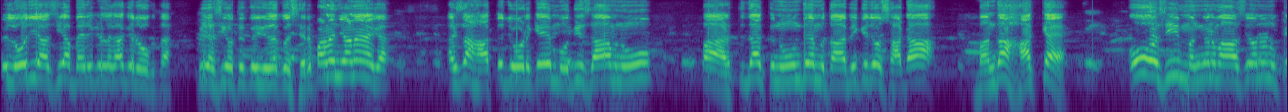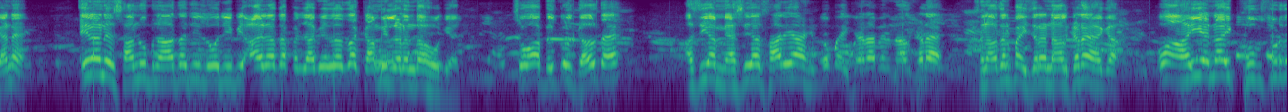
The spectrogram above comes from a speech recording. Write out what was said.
ਵੀ ਲੋ ਜੀ, ਅਸੀਂ ਆ ਬੈਰੀਕੇਡ ਲਗਾ ਕੇ ਰੋਕਤਾ ਵੀ ਅਸੀਂ ਉੱਥੇ ਕੋਈ ਕੋਈ ਸਿਰ ਪਾੜਨ ਜਾਣਾ ਹੈਗਾ। ਅਸੀਂ ਤਾਂ ਹੱਥ ਜੋੜ ਕੇ ਮੋਦੀ ਸਾਹਿਬ ਨੂੰ ਭਾਰਤ ਦਾ ਕਾਨੂੰਨ ਦੇ ਮੁਤਾਬਿਕ ਜੋ ਸਾਡਾ ਬੰਦਾ ਹੱਕ ਹੈ, ਉਹ ਅਸੀਂ ਮੰਗਣ ਵਾਸਤੇ ਉਹਨਾਂ ਨੂੰ ਕਹਿਣਾ ਇਹਨਾਂ ਨੇ ਸਾਨੂੰ ਬਣਾਤਾ ਜੀ ਲੋ ਜੀ ਵੀ ਆਹ ਇਹਨਾਂ ਤਾਂ ਪੰਜਾਬੀਆਂ ਦਾ ਤਾਂ ਕੰਮ ਹੀ ਲੜਨ ਦਾ ਹੋ ਗਿਆ ਜੀ। ਸੋ ਆ ਬਿਲਕੁਲ ਗਲਤ ਹੈ। ਅਸੀਂ ਆ ਮੈਸੇਜ ਆ, ਸਾਰੇ ਆ ਹਿੰਦੂ ਭਾਈਚਾਰਾ ਮੇਰੇ ਨਾਲ ਖੜਾ ਹੈ, ਸਨਾਤਨ ਭਾਈਚਾਰਾ ਨਾਲ ਖੜਾ ਹੈਗਾ। ਉਹ ਆਹੀ ਹੈ ਨਾ, ਇੱਕ ਖੂਬਸੂਰਤ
